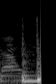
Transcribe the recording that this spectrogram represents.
down.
